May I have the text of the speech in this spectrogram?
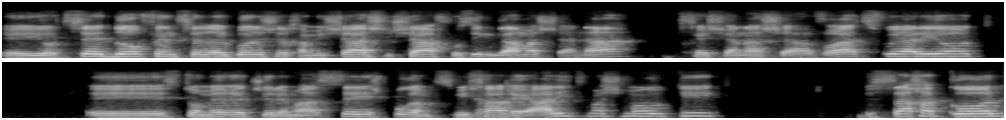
יוצא דופן, סדר גודל של חמישה-שישה אחוזים גם השנה, אחרי שנה שעברה צפויה להיות, אה, זאת אומרת שלמעשה יש פה גם צמיחה ריאלית משמעותית. בסך הכל,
